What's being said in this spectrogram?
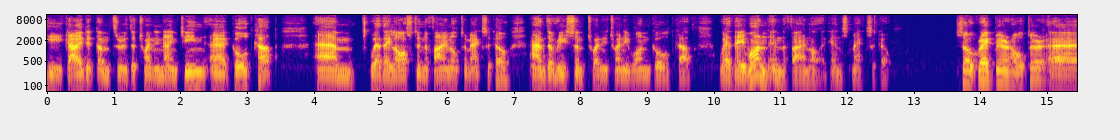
he guided them through the 2019 uh, Gold Cup, um, where they lost in the final to Mexico, and the recent 2021 Gold Cup, where they won in the final against Mexico. So Greg Berhalter. Uh,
